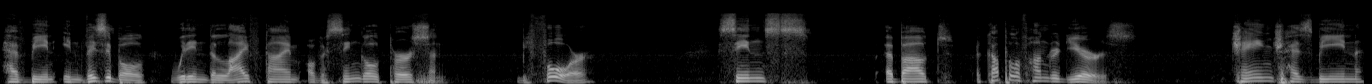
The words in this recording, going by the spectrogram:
have been invisible within the lifetime of a single person before, since about a couple of hundred years, change has been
